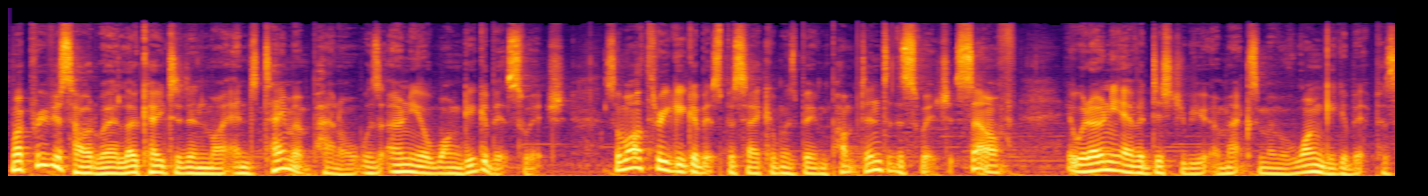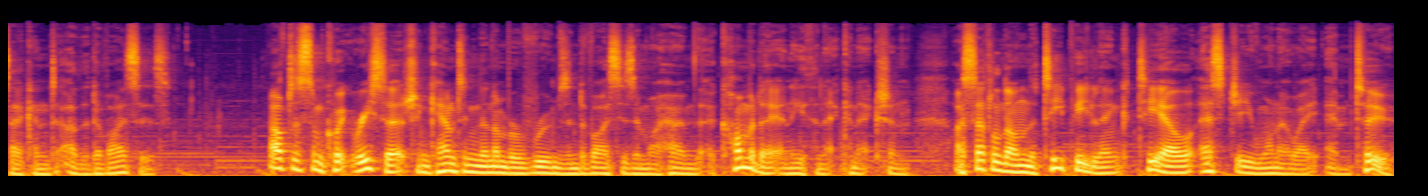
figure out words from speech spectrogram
My previous hardware located in my entertainment panel was only a 1 gigabit switch, So while 3 gigabits per second was being pumped into the switch itself, it would only ever distribute a maximum of 1 gigabit per second to other devices. After some quick research and counting the number of rooms and devices in my home that accommodate an Ethernet connection, I settled on the TP-Link TL-SG108M2.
